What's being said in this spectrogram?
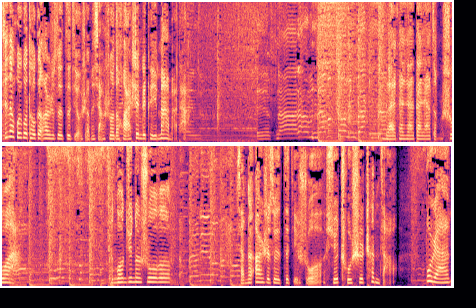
现在回过头跟二十岁自己有什么想说的话，甚至可以骂骂他。我我们来看一下大家怎么说啊？陈光军呢说，想跟二十岁的自己说，学厨师趁早。不然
